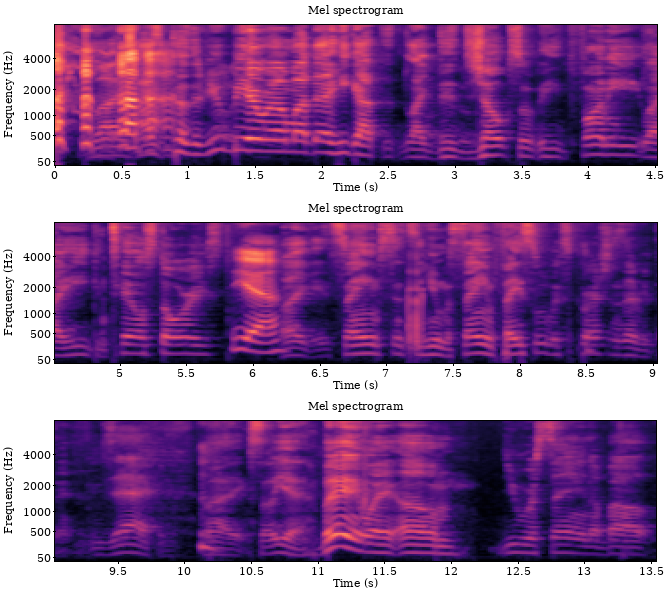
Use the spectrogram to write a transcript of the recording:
like, because if you be around my dad, he got like the jokes. Of, he's funny. Like he can tell stories. Yeah. Like same sense of humor, same facial expressions, everything. Exactly. Like so, yeah. But anyway, um, you were saying about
